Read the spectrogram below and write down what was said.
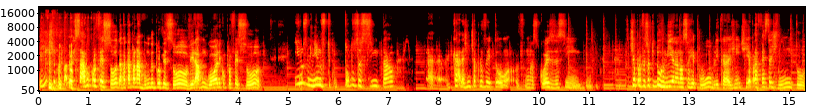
A gente abraçava o professor, dava tapa na bunda do professor, virava um gole com o professor. E os meninos, tipo, todos assim e tal. Cara, a gente aproveitou umas coisas assim. Tinha professor que dormia na nossa república, a gente ia pra festa junto,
